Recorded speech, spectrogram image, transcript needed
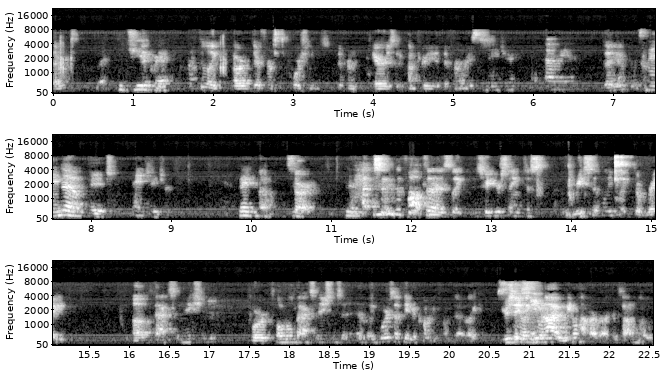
There- The geographic. I feel like are different portions, different areas of the country at different rates? Is Oh, yeah. That you? No, Age. Nature. Nature. maybe. Oh, sorry. Yeah. So the follow-up to that is like, so you're saying just recently, like the rate of vaccination or total vaccinations, uh, like where's that data coming from though? Like, you're saying like you and I, we don't have our records, I don't know.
